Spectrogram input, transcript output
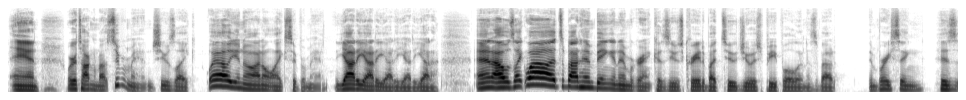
and we were talking about Superman. She was like, "Well, you know, I don't like Superman." Yada yada yada yada yada. And I was like, "Well, it's about him being an immigrant because he was created by two Jewish people, and it's about embracing his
